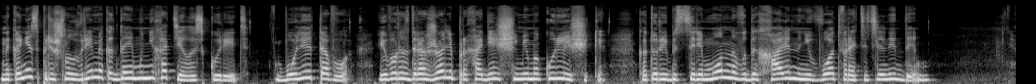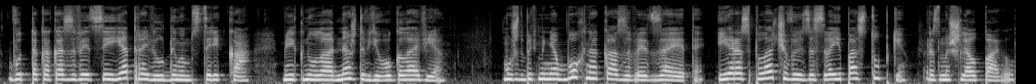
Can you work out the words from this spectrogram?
Наконец пришло время, когда ему не хотелось курить. Более того, его раздражали проходящие мимо курильщики, которые бесцеремонно выдыхали на него отвратительный дым. «Вот так, оказывается, и я травил дымом старика», мелькнуло однажды в его голове. Может быть, меня Бог наказывает за это, и я расплачиваюсь за свои поступки», – размышлял Павел.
